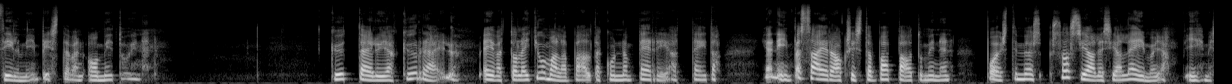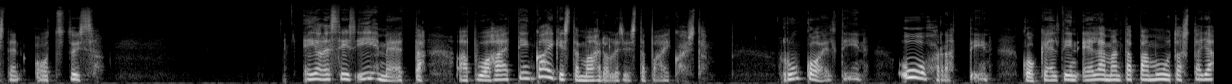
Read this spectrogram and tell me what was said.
silmiinpistävän omituinen. Kyttäily ja kyräily eivät ole Jumalan valtakunnan periaatteita, ja niinpä sairauksista vapautuminen poisti myös sosiaalisia leimoja ihmisten otsuissa. Ei ole siis ihme, että apua haettiin kaikista mahdollisista paikoista – rukoiltiin, uhrattiin, kokeiltiin elämäntapamuutosta ja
